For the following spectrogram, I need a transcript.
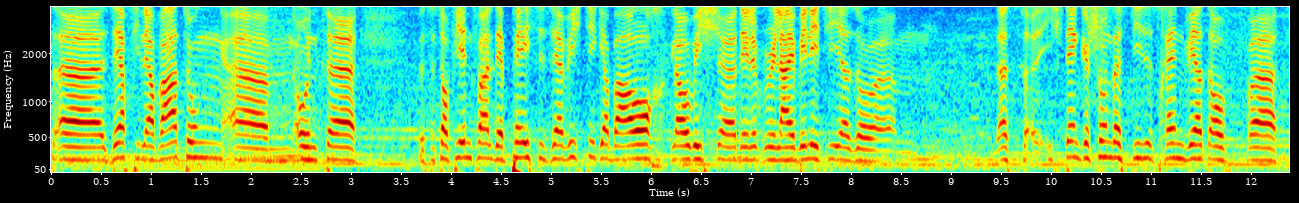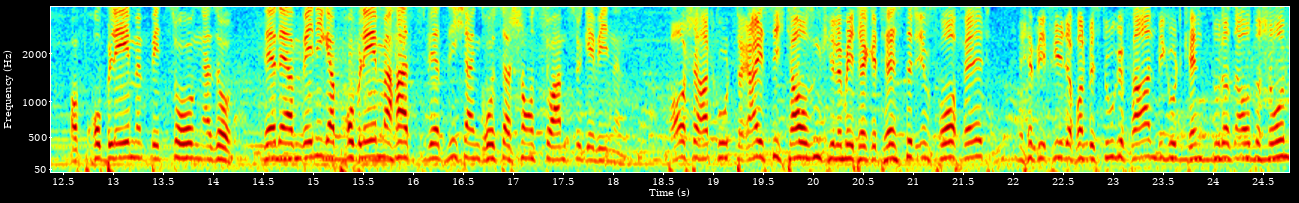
äh, sehr viel Erwartung ähm, und äh, das ist auf jeden Fall, der Pace ist sehr wichtig, aber auch, glaube ich, äh, die Reliability. Also ähm, das, ich denke schon, dass dieses Rennen wird auf, äh, auf Probleme bezogen. Also der, der weniger Probleme hat, wird sicher eine große Chance zu haben zu gewinnen. Porsche hat gut 30.000 Kilometer getestet im Vorfeld. Wie viel davon bist du gefahren? Wie gut kennst du das Auto schon?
